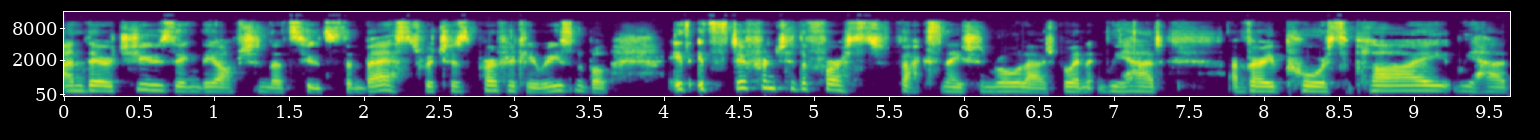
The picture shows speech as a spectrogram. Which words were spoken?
and they're choosing the option that suits them best, which is perfectly reasonable. It, it's different to the first vaccination rollout when we had a very poor supply, we had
